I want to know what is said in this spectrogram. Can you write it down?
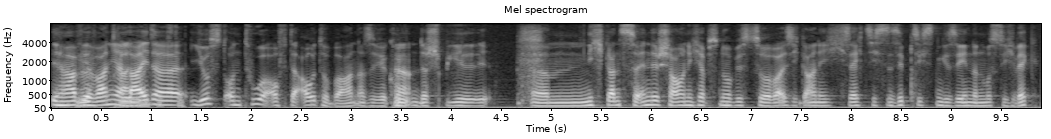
Ja, wir ne? waren ja leider just on Tour auf der Autobahn. Also wir konnten ja. das Spiel ähm, nicht ganz zu Ende schauen. Ich habe es nur bis zur, weiß ich gar nicht, 60., 70. gesehen, dann musste ich weg.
